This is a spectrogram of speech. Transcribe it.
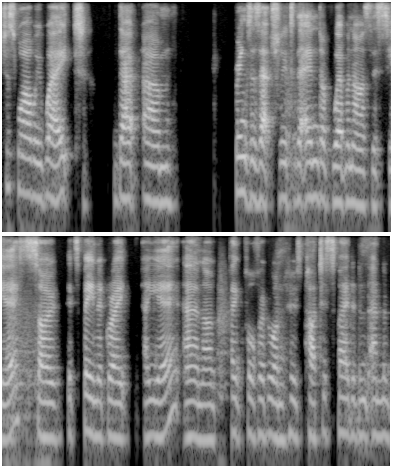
just while we wait, that um, brings us actually to the end of webinars this year. So it's been a great a year and I'm thankful for everyone who's participated and, and,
